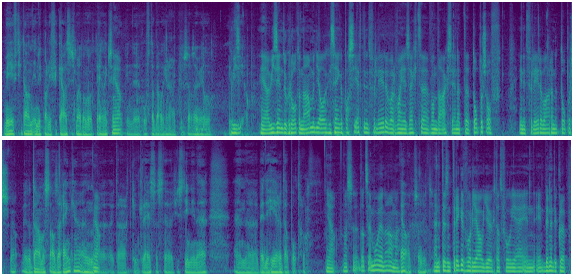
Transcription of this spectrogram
mee heeft gedaan in de kwalificaties, maar dan uiteindelijk zijn ja. ook in de hoofdtabel geraakt. Dus daar zijn we heel wie. Ja, wie zijn de grote namen die al zijn gepasseerd in het verleden, waarvan je zegt uh, vandaag zijn het toppers of in het verleden waren het toppers? Ja, bij de dames Azarenka en ja. uiteraard Kim Kleisters, Justine Iné en bij de heren Del Potro. Ja, dat, is, dat, zijn mooie namen. Ja, absoluut. En het is een trigger voor jouw jeugd, dat voel jij in, in binnen de club?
